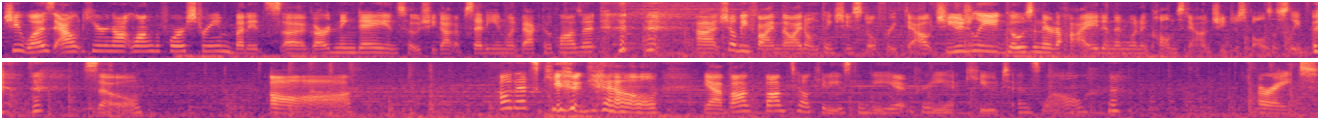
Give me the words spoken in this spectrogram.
She was out here not long before a stream, but it's uh, gardening day, and so she got upsetty and went back to the closet. uh, she'll be fine, though. I don't think she's still freaked out. She usually goes in there to hide, and then when it calms down, she just falls asleep. so... Aww. Oh, that's cute, Gal. Yeah, bob bobtail kitties can be pretty cute as well. Alright.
